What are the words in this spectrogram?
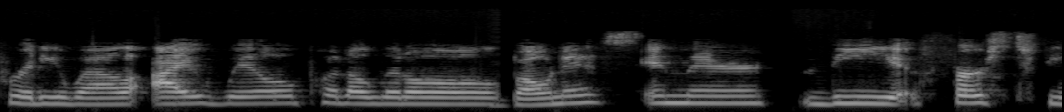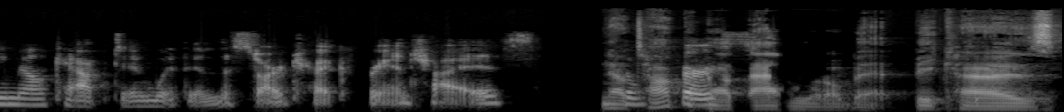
pretty well. I will put a little bonus in there. The first female captain within the Star Trek franchise. Now, talk about that a little bit because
